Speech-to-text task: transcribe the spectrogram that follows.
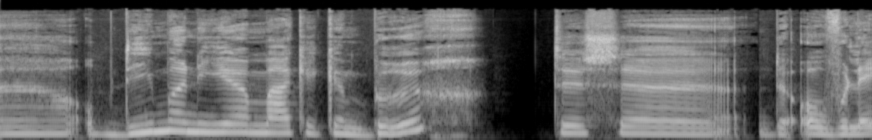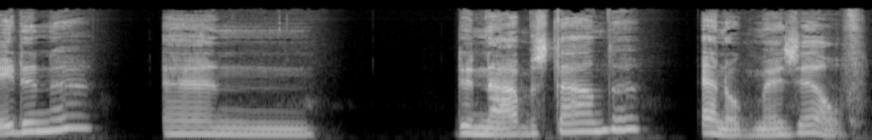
Uh, op die manier maak ik een brug tussen de overledene en de nabestaanden en ook mijzelf.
